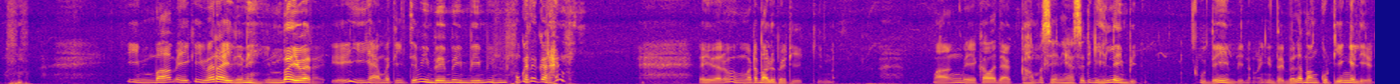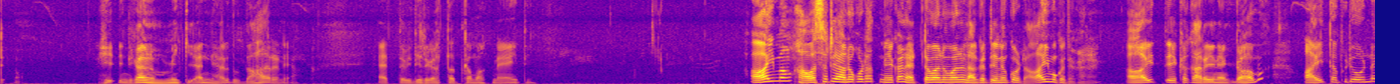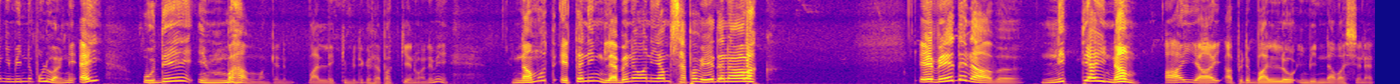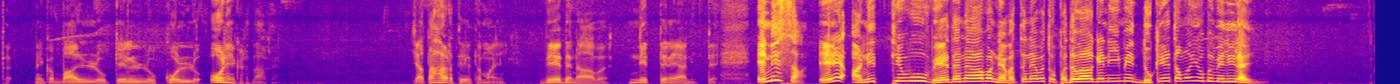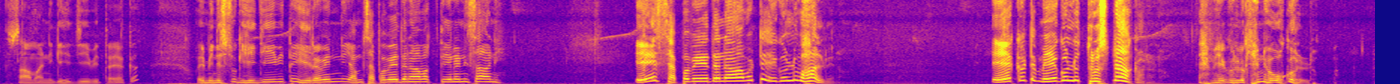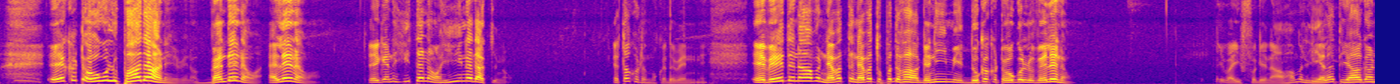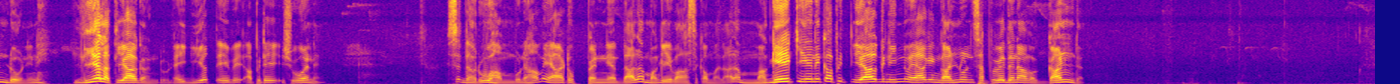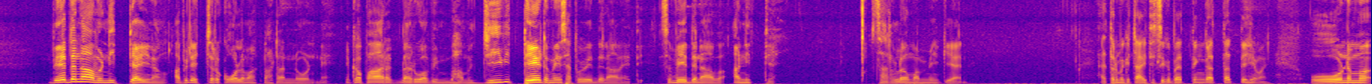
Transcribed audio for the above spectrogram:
ඉම්බා මේක ඉවරයිදන ඉම්බ ඉවරයි. හැම තිච්චම ඉබෙම ඉබීම මොකද කරන්නේ? ඒදර මට බලු පැටියක්කින්න මං මේකව දැක්කහම සෙනහසට ගිල්ල ඉම්බින උදේ ඉම්බින ඉද බල මං කුටියෙන් එලියට හිනිකන්න මේ කියන්න හරදු? උදාහරණයක්. ඇත්ත විදිර ගත්තත් කමක් නෑ ඉතින්. ආයිමං හවසට යනකොටත් මේක නැට්ටවනවන ළඟට එනකොට ආයිමොකද කරන්න? ආයිත් ඒක කරනයක් ගාම අයිත් අපිට ඔන්න ඉමින්න පුළුවන්නේ ඇයි? උදේ ඉම්බාමකැන බල්ලෙක් මිටික සැපක් කියනවනෙමේ නමුත් එතනින් ලැබෙනවන යම් සැප වේදනාවක්. ඒ වේදනාව නිත්‍යයි නම් ආයි ආයි අපිට බල්ලෝ ඉමින්න අවශ්‍ය නැත. මේක බල්ලෝ කෙල්ලො කොල්ලො ඕනය කරදාග යතහර්ථය තමයි වේදනාව නිත්‍යනය අනිත්‍යයි. එනිසා ඒ අනිත්‍ය වූ වේදනාව නැවත නැවත උපදවා ගැනීමේ දුකේ තමයි ඔබ වෙලිලයින්. සාමාන්‍ය ගිහි ජීවිතයක ඔය මිනිස්සු ගිහි ජීවිතේ හිරවෙන්නේ යම් සැපවේදනාවක් තියෙන නිසානේ. ඒ සැපවේදනාවට ඒගොල්ලු වහල් වෙනවා. ඒකට මේගොල්ලු තෘෂ්ණා කරනවා. මේගොල්ලු කියන්නේ ඕගොල්ලු. ඒකට ඕගොල්ලු පාදානය වෙනවා. බැඳෙනවා, ඇලෙනවා. ඒ ගැන හිතනවා, හීන දකිනවා. එතකොට මොකද වෙන්නේ. ඒ වේදනාව නැවත නැවත උපදවා ගැනීමේ දුකට ඕගොල්ලු වෙලෙනවා. ඒ වයිෆ්ගෙන ආවම ලියලා තියාගන්න ඕනේ නේ. ලියලා තියාගන්න ඕනේ. ඒ ගියොත් ඒ අපිට ෂුවර් නෑ. ස දරුව හම්බුනහම යාට උප්පැන්නයක් දාලා මගේ වාසකම දාලා මගේ කියන එක අපි තියාගෙන ඉන්න ඔයාගෙන් ගන්න ඕනේ සැප වේදනාව ගන්න. වේදනාව නිත්‍යයි නම් අපිට එච්චර කෝලමක් නටන්න ඕනේ. එක පාරක් දරුවා බිම්බහම ජීවිතේට මේ සැප වේදනාව ඇති. වේදනාව අනිත්‍යයි. සරලව මම මේ කියන්නේ. ඇත්තටම මේක චෛතසික පැත්තෙන් ගත්තත් එහෙමයි. ඕනම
